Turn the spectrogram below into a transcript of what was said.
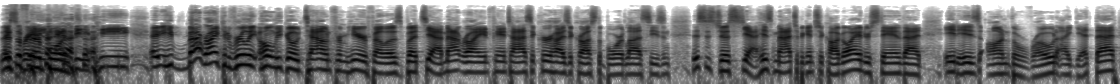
That's like a fair point. MVP. I mean, he, Matt Ryan can really only go down from here, fellas. But yeah, Matt Ryan, fantastic career highs across the board last season. This is just yeah his matchup against Chicago. I understand that it is on the road. I get that,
